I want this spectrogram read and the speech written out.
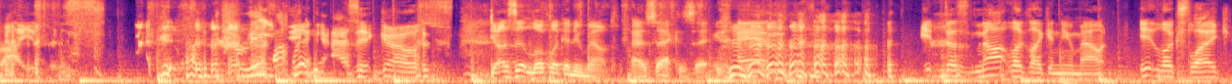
rises, creeping as it goes. Does it look like a new mount, as Zach is saying? It does not look like a new mount. It looks like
